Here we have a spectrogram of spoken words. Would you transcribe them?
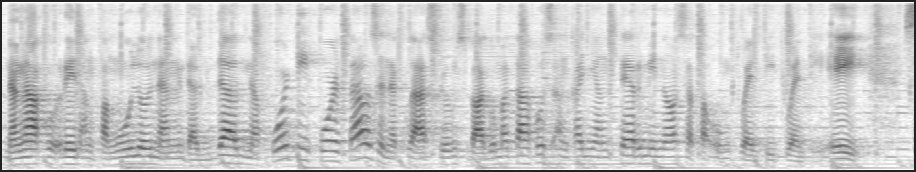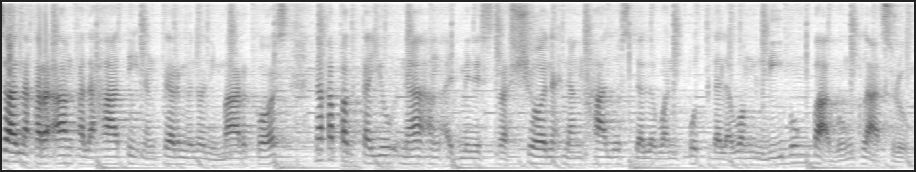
Nangako rin ang Pangulo ng dagdag na 44,000 na classrooms bago matapos ang kanyang termino sa taong 2028. Sa nakaraang kalahati ng termino ni Marcos, nakapagtayo na ang administrasyon ng halos 22,000 bagong classroom.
